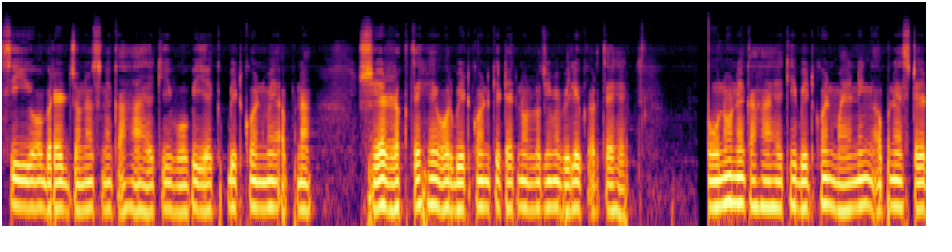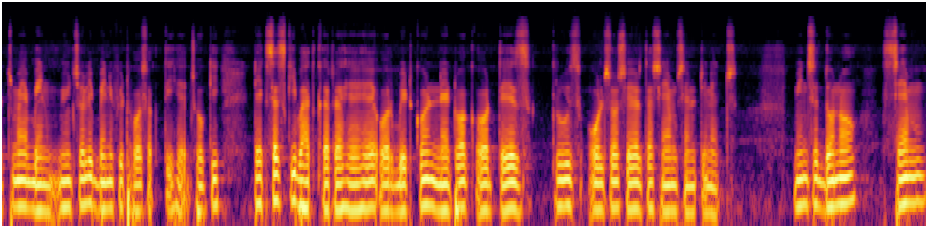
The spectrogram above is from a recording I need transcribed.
सी सीईओ ब्रेड जोनस ने कहा है कि वो भी एक बिटकॉइन में अपना शेयर रखते हैं और बिटकॉइन की टेक्नोलॉजी में बिलीव करते हैं। उन्होंने कहा है कि बिटकॉइन माइनिंग अपने स्टेट में म्यूचुअली बेनिफिट हो सकती है, जो कि टेक्सस की बात कर रहे हैं, और बिटकॉइन नेटवर्क और Ted Cruz also share the same sentiments. Means दोनों सेम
